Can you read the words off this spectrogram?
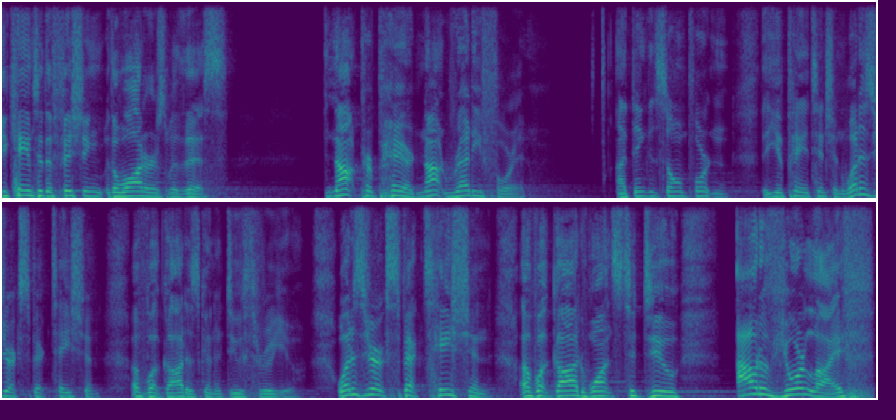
you came to the fishing the waters with this not prepared not ready for it I think it's so important that you pay attention. What is your expectation of what God is going to do through you? What is your expectation of what God wants to do out of your life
